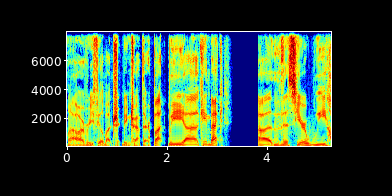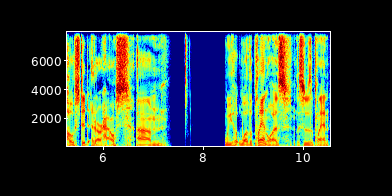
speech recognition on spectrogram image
however you feel about tra- being trapped there. But we uh, came back uh, this year. We hosted at our house. Um, we ho- well, the plan was this was the plan.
